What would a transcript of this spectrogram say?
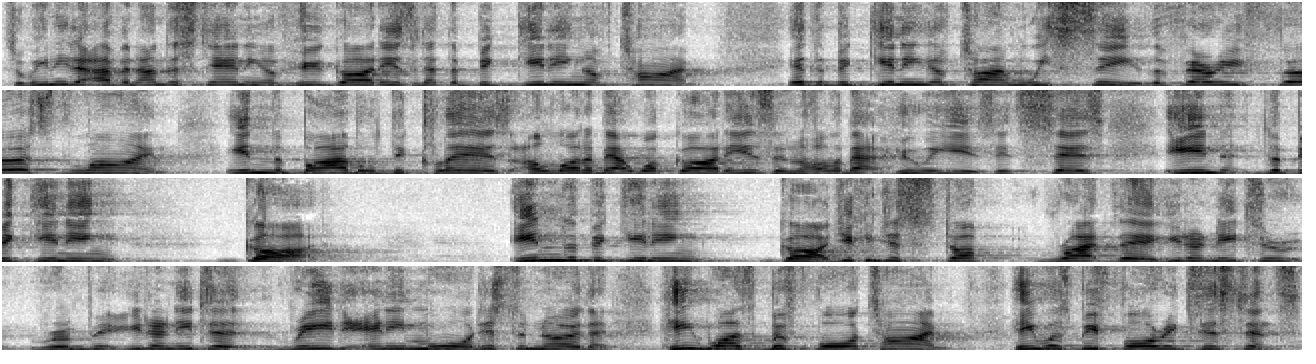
So we need to have an understanding of who God is. And at the beginning of time, at the beginning of time, we see the very first line in the Bible declares a lot about what God is and a lot about who He is. It says, In the beginning, God. In the beginning, God. You can just stop right there. You don't need to, you don't need to read any more just to know that He was before time. He was before existence.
